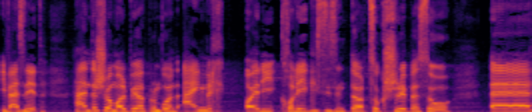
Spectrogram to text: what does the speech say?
ich weiß nicht, habt ihr schon mal bei jemandem, wo eigentlich eure Kollegen sind dort so geschrieben, so, äh,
